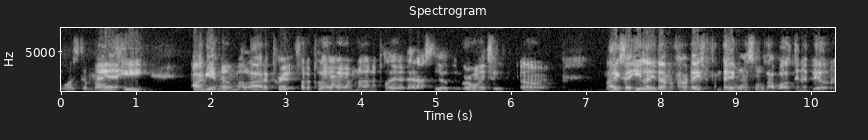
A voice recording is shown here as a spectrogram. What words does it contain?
was the man. He, I give him a lot of credit for the player I am now and the player that I still can grow into. Um, like I said, he laid down the foundation from day one. As soon as I walked in the building,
